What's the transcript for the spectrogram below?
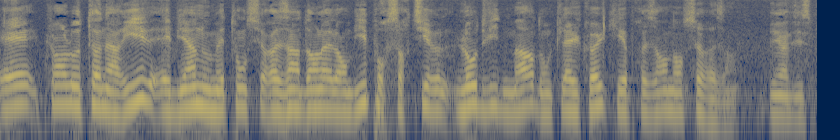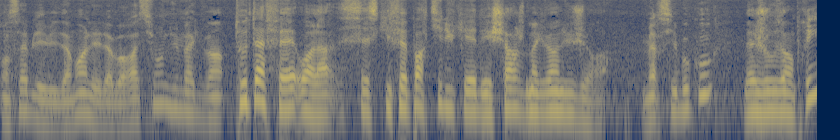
Et quand l'automne arrive, eh bien, nous mettons ce raisin dans l'alambier pour sortir l'eau de vie de mar, donc l'alcool qui est présent dans ce raisin. Et indispensable évidemment l'élaboration du Macvin. Tout à fait, voilà. C'est ce qui fait partie du cahier des charges Macvin du Jura. Merci beaucoup. Ben, je vous en prie.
